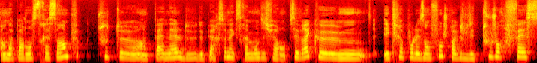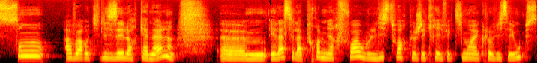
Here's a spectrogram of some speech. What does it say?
en apparence très simples tout euh, un panel de, personnes extrêmement différentes. C'est vrai que hum, écrire pour les enfants, je crois que je l'ai toujours fait sans avoir utilisé leur canal. Euh, et là, c'est la première fois où l'histoire que j'écris effectivement avec Clovis et Oups,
